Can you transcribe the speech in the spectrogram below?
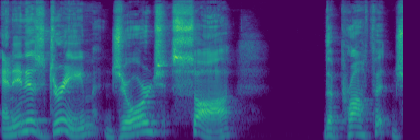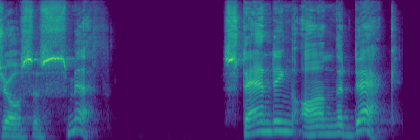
And in his dream, George saw the prophet Joseph Smith standing on the deck.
